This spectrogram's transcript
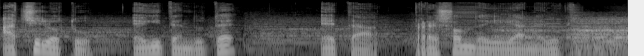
atxilotu egiten dute eta presondegian eduki.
